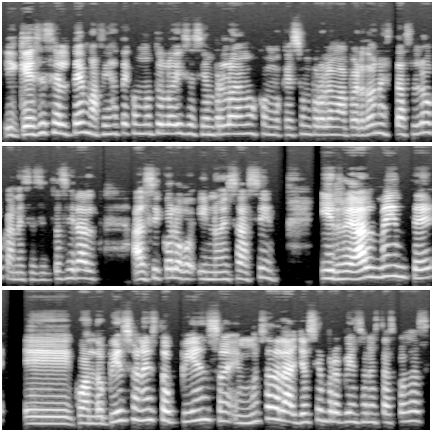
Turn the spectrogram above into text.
y que ese es el tema. Fíjate cómo tú lo dices, siempre lo vemos como que es un problema. Perdón, estás loca, necesitas ir al, al psicólogo y no es así. Y realmente, eh, cuando pienso en esto, pienso en muchas de las, yo siempre pienso en estas cosas,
